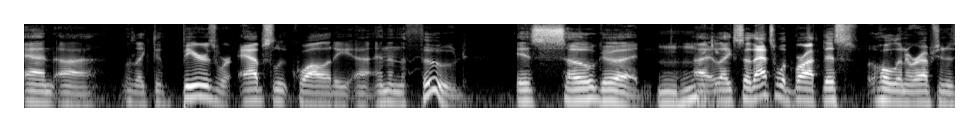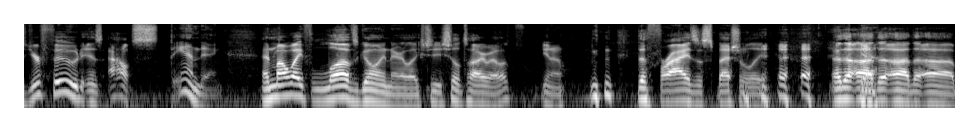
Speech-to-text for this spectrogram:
and uh, was like the beers were absolute quality, uh, and then the food is so good. Mm-hmm. Uh, like so, that's what brought this whole interruption. Is your food is outstanding, and my wife loves going there. Like she she'll talk about you know the fries especially, or the uh, the uh, the uh,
